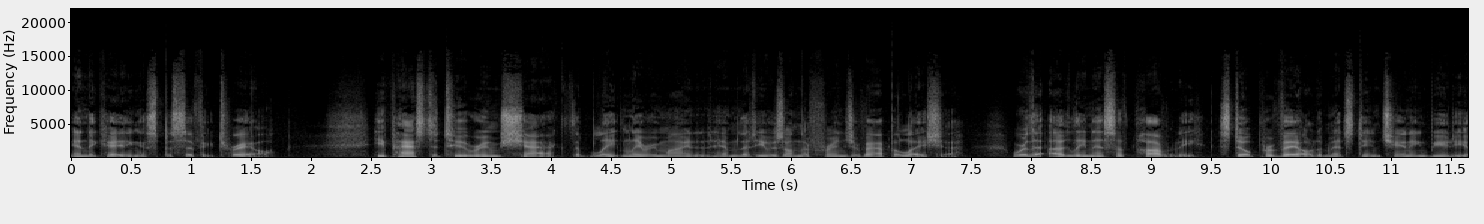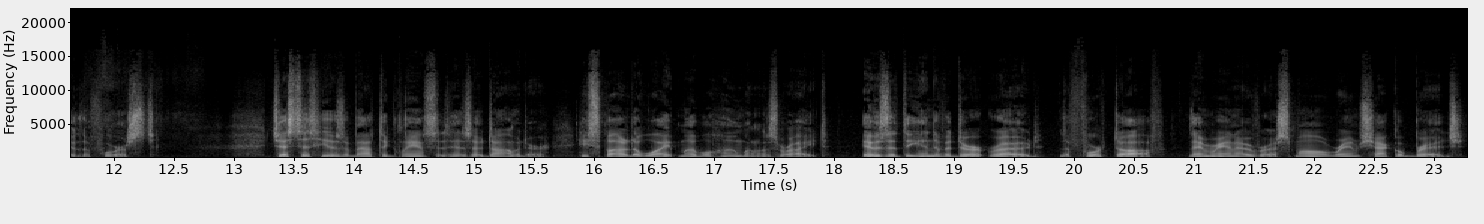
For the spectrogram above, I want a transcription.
indicating a specific trail. He passed a two-room shack that blatantly reminded him that he was on the fringe of Appalachia, where the ugliness of poverty still prevailed amidst the enchanting beauty of the forest. Just as he was about to glance at his odometer, he spotted a white mobile home on his right. It was at the end of a dirt road that forked off, then ran over a small ramshackle bridge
